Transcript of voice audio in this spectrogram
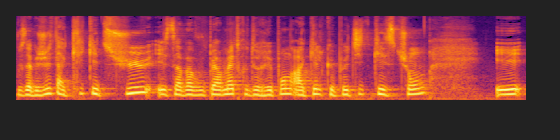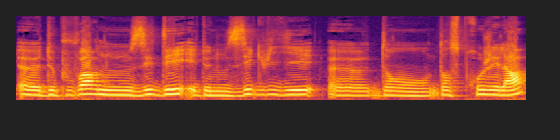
Vous avez juste à cliquer dessus et ça va vous permettre de répondre à quelques petites questions et de pouvoir nous aider et de nous aiguiller dans, dans ce projet-là.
